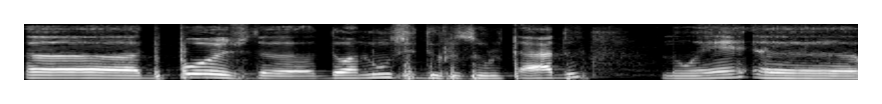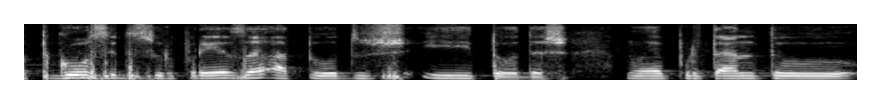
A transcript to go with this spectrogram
uh, depois de, do anúncio do resultado, não é, uh, pegou-se de surpresa a todos e todas, não é? Portanto,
